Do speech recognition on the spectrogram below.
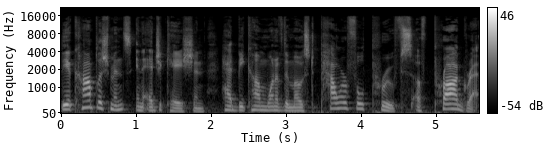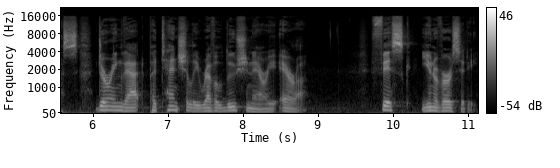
the accomplishments in education had become one of the most powerful proofs of progress during that potentially revolutionary era. Fisk University,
